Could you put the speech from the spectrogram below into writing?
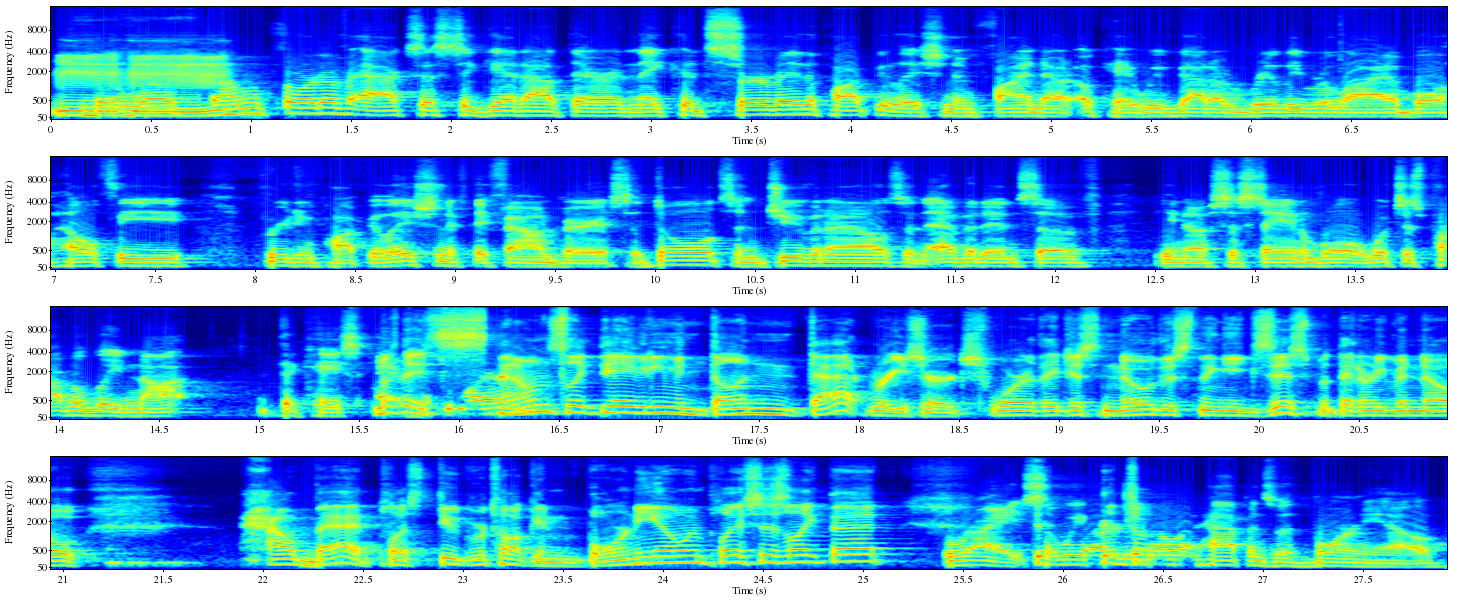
there was mhm. some sort of access to get out there and they could survey the population and find out, okay, we've got a really reliable, healthy breeding population. If they found various adults and juveniles and evidence of, you know, sustainable, which is probably not the case. But it sounds like they haven't even done that research where they just know this thing exists, but they don't even know how bad. Plus, dude, we're talking Borneo and places like that. Right. So we already a- know what happens with Borneo.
